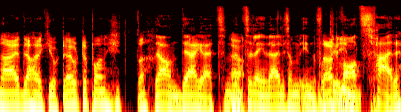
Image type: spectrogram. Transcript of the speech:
nei, det har jeg ikke gjort. Jeg har gjort det på en hytte. Ja, det er greit. Men Ja. så lenge det er liksom innenfor Det privat sfære.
